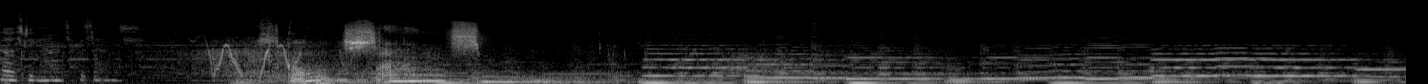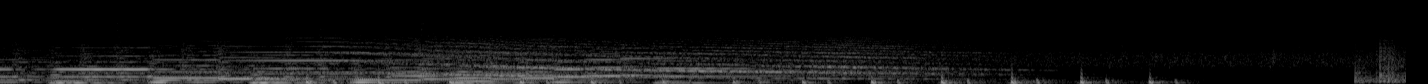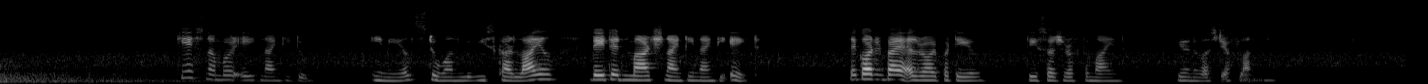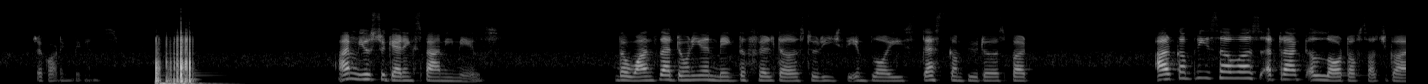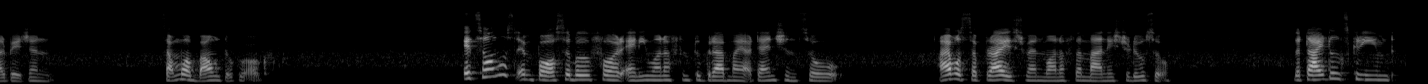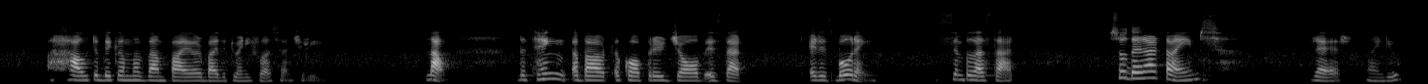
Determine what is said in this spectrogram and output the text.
Thirsty Hands presents. Case number 892. Emails to one Louise Carlyle, dated March 1998. Recorded by ElRoi Patel, researcher of the mind, University of London. Recording begins. I'm used to getting spam emails. The ones that don't even make the filters to reach the employees' desk computers, but our company servers attract a lot of such garbage and some were bound to clog. It's almost impossible for any one of them to grab my attention, so I was surprised when one of them managed to do so. The title screamed, How to Become a Vampire by the 21st Century. Now, the thing about a corporate job is that it is boring. Simple as that. So there are times, rare, mind you,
